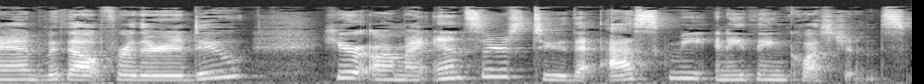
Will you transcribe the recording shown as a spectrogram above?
And without further ado, here are my answers to the Ask Me Anything questions.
